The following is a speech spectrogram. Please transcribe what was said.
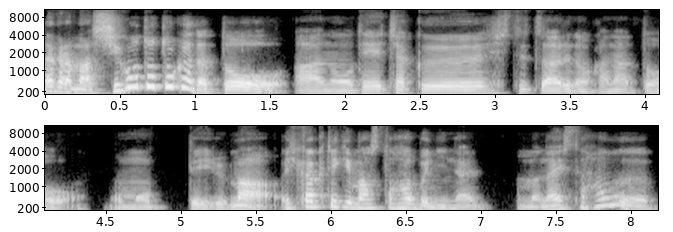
だからまあ仕事とかだと、あの、定着しつつあるのかなと思っている。まあ、比較的マストハブになる。まあ、ナイストハブ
